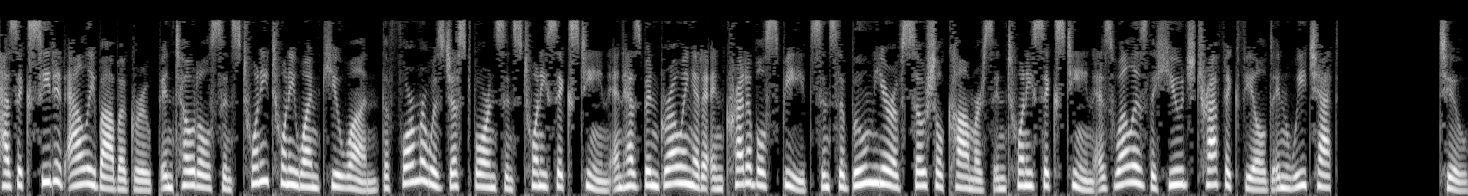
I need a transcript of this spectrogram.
has exceeded Alibaba Group in total since 2021 Q1 the former was just born since 2016 and has been growing at an incredible speed since the boom year of social commerce in 2016 as well as the huge traffic field in WeChat. 2.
